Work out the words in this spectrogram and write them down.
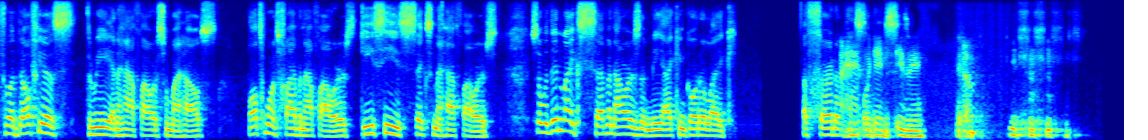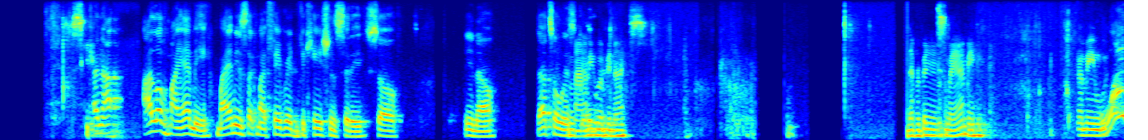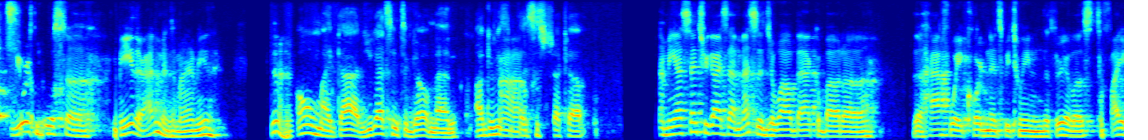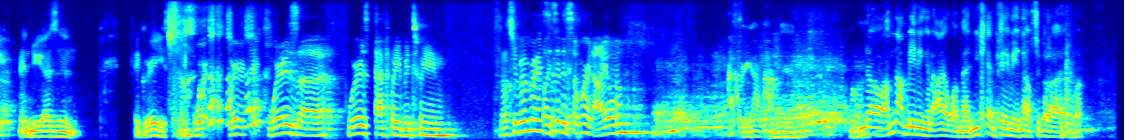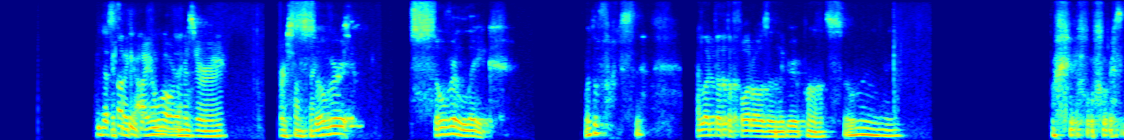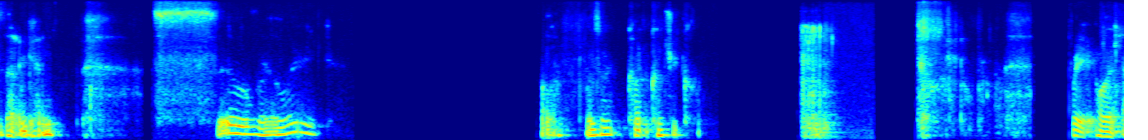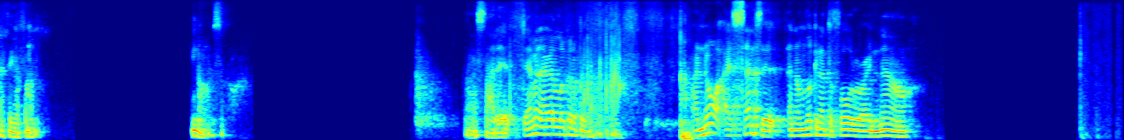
Philadelphia is three and a half hours from my house. Baltimore is five and a half hours. DC is six and a half hours. So within like seven hours of me, I can go to like a third of handful of games easy. Yeah. And I, I love Miami. Miami is like my favorite vacation city. So, you know, that's always Miami good. would be nice. Never been to Miami. I mean, What? We were supposed to. Me either. I haven't been to Miami either. Yeah. Oh my God, you guys need to go, man. I'll give you some Uh, places to check out. I mean, I sent you guys that message a while back about uh the halfway coordinates between the three of us to fight, and you guys didn't agree. So. Where, where, where is uh, where is halfway between? Don't you remember? I Oh, isn't it somewhere in Iowa? I forgot, man. No, I'm not meeting in Iowa, man. You can't pay me enough to go to Iowa. That's It's like nothing good for Iowa or man. Missouri, or something. Silver, Silver Lake. What the fuck is that? I looked up the photos in the group. Hold on, Silver Lake. Where's that again? Silver Lake. Hold on. What is that? Country Club. I don't know, bro. Wait, hold on. I think I found it. No, it's not. That's not it. Damn it, I gotta look it up again. I know I sent it, and I'm looking at the photo right now.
